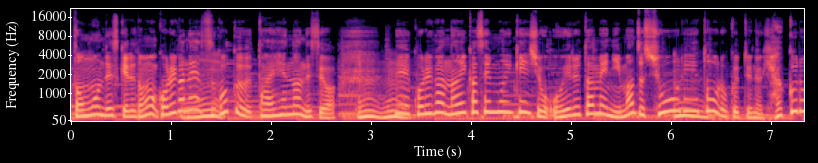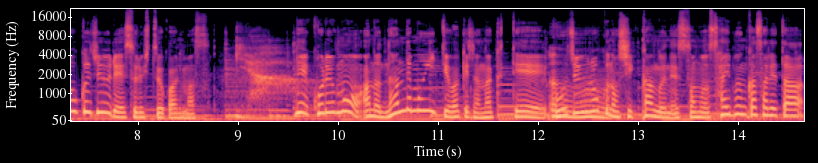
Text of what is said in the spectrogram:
と思うんですけれどもこれがねうん。すごく大変なんですよ。うんでこれが内科専門医研修を終えるためにまず症例登録っていうのを160例する必要があります。いやでこれもあの何でもいいっていうわけじゃなくてうんうん。56の疾患群でその細分化された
